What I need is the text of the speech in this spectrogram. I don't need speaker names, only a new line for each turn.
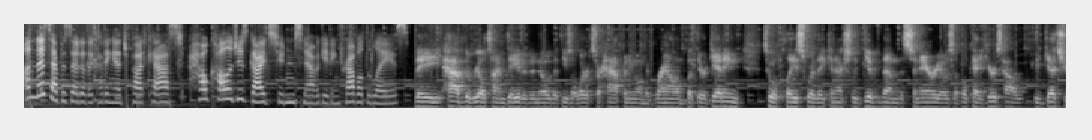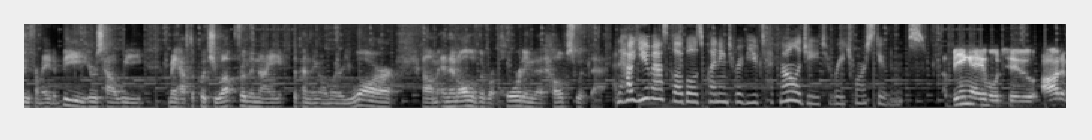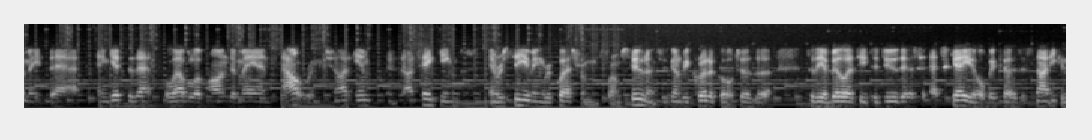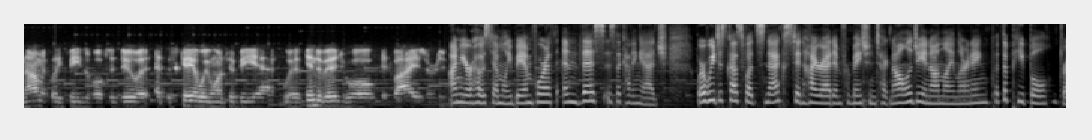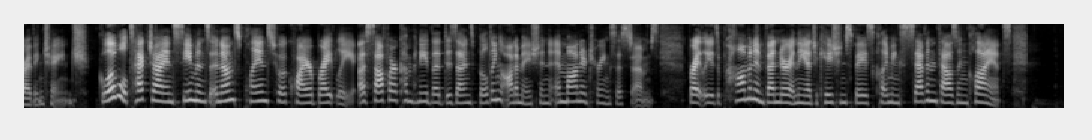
On this episode of the Cutting Edge podcast, how colleges guide students navigating travel delays.
They have the real time data to know that these alerts are happening on the ground, but they're getting to a place where they can actually give them the scenarios of, okay, here's how we get you from A to B, here's how we may have to put you up for the night, depending on where you are, um, and then all of the reporting that helps with that.
And how UMass Global is planning to review technology to reach more students.
Being able to automate that and get to that level of on-demand outreach, not in, not taking and receiving requests from, from students is going to be critical to the to the ability to do this at scale because it's not economically feasible to do it at the scale we want to be at with individual advisors.
I'm your host, Emily Bamforth, and this is The Cutting Edge, where we discuss what's next in higher ed information technology and online learning with the people driving change. Global tech giant Siemens announced plans to acquire Brightly, a software company that designs building automation and monitoring systems. Brightly is a prominent vendor in the education space, claiming 7,000 clients.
